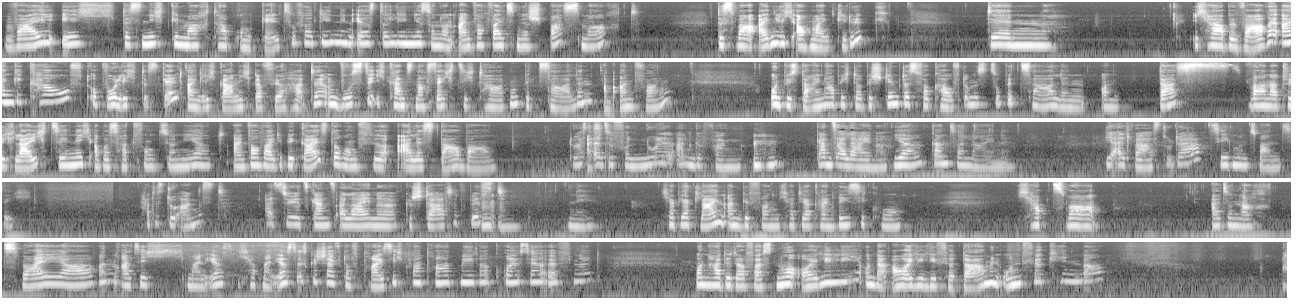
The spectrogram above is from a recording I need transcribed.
weil ich das nicht gemacht habe, um Geld zu verdienen in erster Linie, sondern einfach, weil es mir Spaß macht. Das war eigentlich auch mein Glück, denn ich habe Ware eingekauft, obwohl ich das Geld eigentlich gar nicht dafür hatte und wusste, ich kann es nach 60 Tagen bezahlen am Anfang. Und bis dahin habe ich da bestimmtes verkauft, um es zu bezahlen. Und das war natürlich leichtsinnig, aber es hat funktioniert. Einfach weil die Begeisterung für alles da war. Du hast also, also von null angefangen. Mhm. Ganz alleine. Ja, ganz alleine. Wie alt warst du da? 27. Hattest du Angst? als du jetzt ganz alleine gestartet bist? Mm. Nee. Ich habe ja klein angefangen, ich hatte ja kein Risiko. Ich habe zwar, also nach zwei Jahren, als ich mein erst, ich habe mein erstes Geschäft auf 30 Quadratmeter Größe eröffnet und hatte da fast nur Eulili und dann Eulili für Damen und für Kinder.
